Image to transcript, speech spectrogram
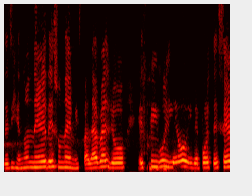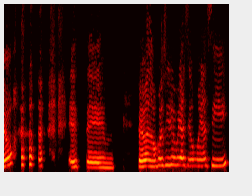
les dije, no, nerd es una de mis palabras, yo escribo y leo y deporte cero. este, pero a lo mejor si yo hubiera sido muy así,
